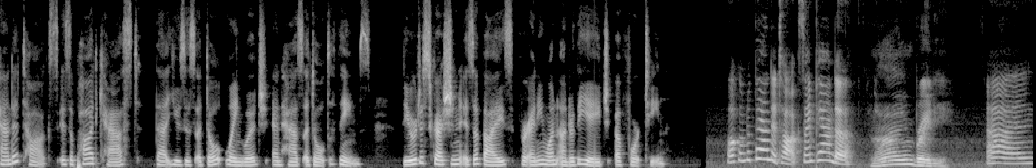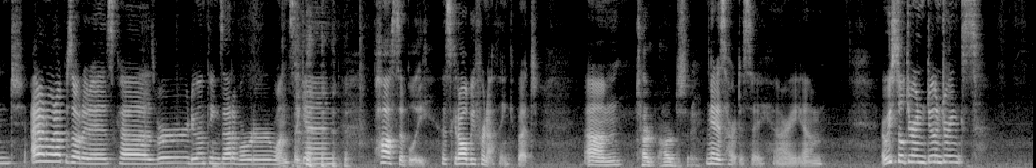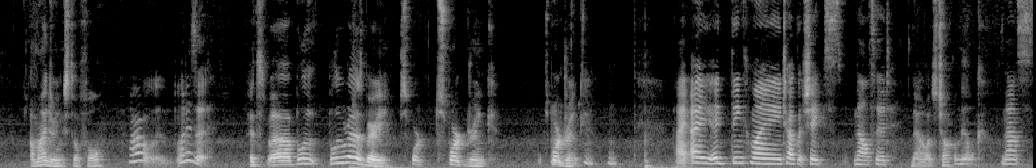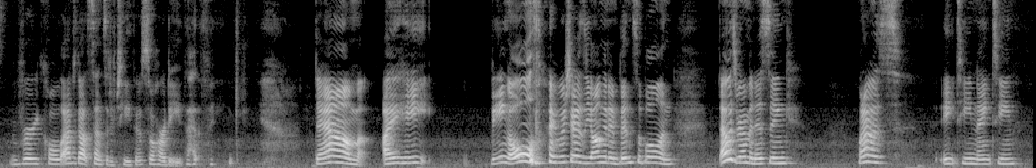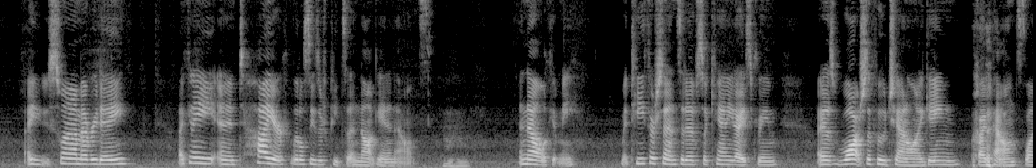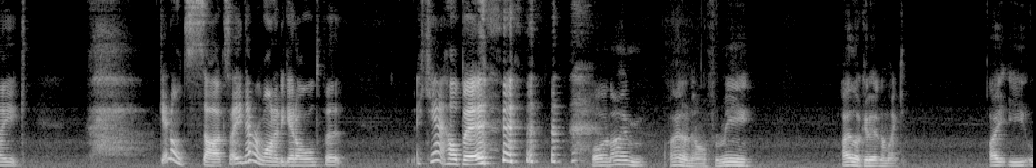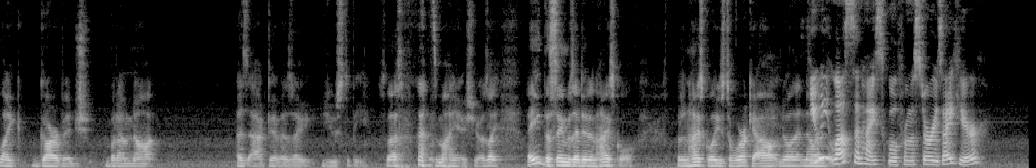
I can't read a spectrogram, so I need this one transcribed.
Panda Talks is a podcast that uses adult language and has adult themes. Viewer discretion is advised for anyone under the age of 14. Welcome to Panda Talks. I'm Panda. And I'm Brady. And I don't know what episode it is because we're doing things out of order once again. Possibly. This could all be for nothing, but um, It's hard, hard to say. it is hard to say. All right. Um, are we still doing, doing drinks? Oh, my drink's still full. Oh, what is it? It's uh, blue blue raspberry sport sport drink. Sport drink. I, I, I think my chocolate shake's melted. Now it's chocolate milk. That's very cold. I've got sensitive teeth. It was so hard to eat that thing. Damn. I hate being old. I wish I was young and invincible. And I was reminiscing when I was 18, 19. I swam every day. I can eat an entire Little Caesars pizza and not gain an ounce. Mm-hmm. And now look at me. My teeth are sensitive, so I can't eat ice cream. I just watch the food channel and I gain five pounds. Like, getting old sucks. I never wanted to get old, but I can't help it. Well, and I'm I don't know. For me, I look at it and I'm like, I eat like garbage, but I'm not as active as I used to be. So that's that's my issue. I was like, I eat the same as I did in high school, but in high school I used to work out. and all that. No, you I- eat less than high school from the stories I hear.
